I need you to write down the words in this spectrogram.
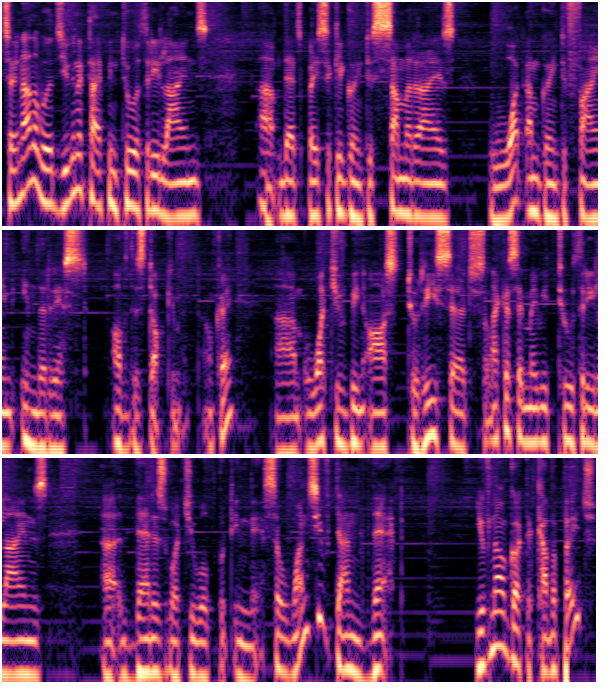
So in other words, you're going to type in two or three lines uh, that's basically going to summarize what I'm going to find in the rest of this document. Okay. Um, what you've been asked to research. So like I said, maybe two, three lines. Uh, that is what you will put in there. So once you've done that, you've now got the cover page.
